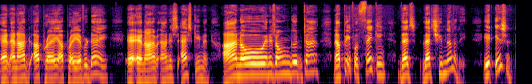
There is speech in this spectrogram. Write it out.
And, and I, I pray, I pray every day. And I, I just ask Him, and I know in His own good time. Now, people thinking that's, that's humility. It isn't.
